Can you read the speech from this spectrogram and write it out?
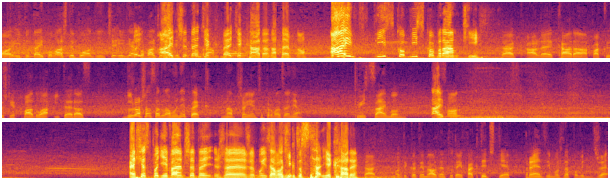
O i tutaj poważny błąd i czy Ilia Kowalczyk aj, będzie czy tylko będzie, bramką? będzie kara na pewno. Aj, blisko, blisko bramki. Tak, ale kara faktycznie wpadła i teraz duża szansa dla Winnipeg na przejęcie prowadzenia. Chris Simon. Simon. Ja się spodziewałem, że, be- że, że mój zawodnik dostanie karę. Tak, tylko tym razem tutaj faktycznie prędzej można powiedzieć, że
